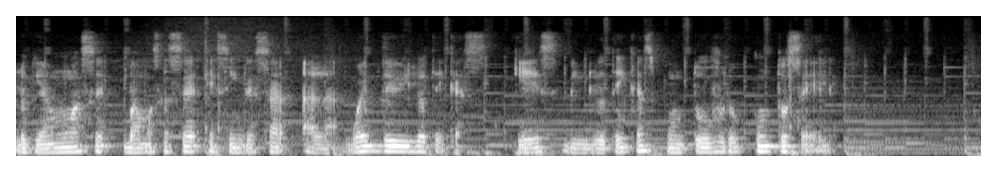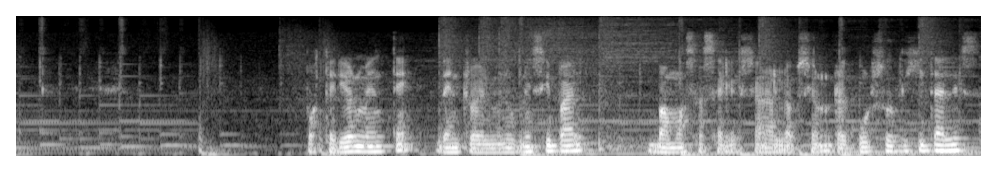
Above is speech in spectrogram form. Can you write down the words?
lo que vamos a, hacer, vamos a hacer es ingresar a la web de bibliotecas, que es bibliotecas.ufro.cl. Posteriormente, dentro del menú principal, vamos a seleccionar la opción Recursos Digitales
